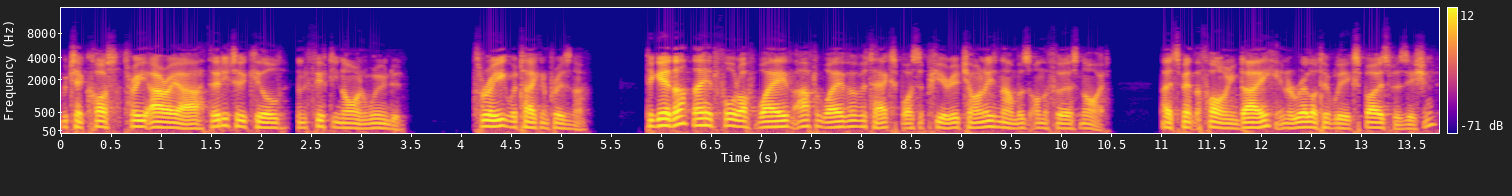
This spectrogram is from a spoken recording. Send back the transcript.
which had cost 3 RAR 32 killed and 59 wounded. Three were taken prisoner. Together, they had fought off wave after wave of attacks by superior Chinese numbers on the first night. They had spent the following day in a relatively exposed position,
